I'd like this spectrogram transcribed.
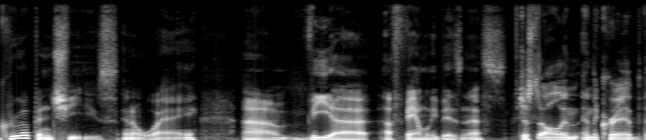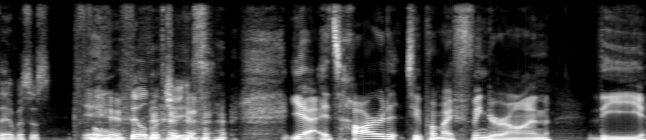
grew up in cheese in a way um, via a family business. Just all in, in the crib. That was just full, filled with cheese. yeah, it's hard to put my finger on the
